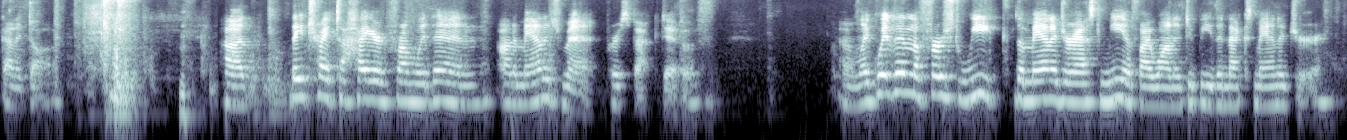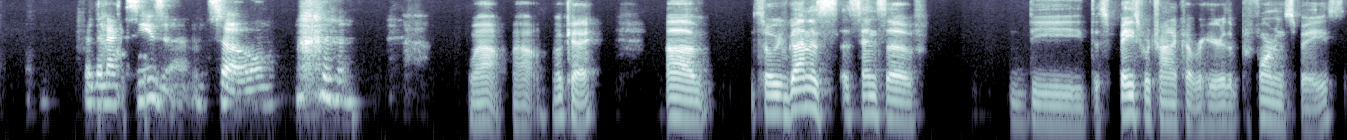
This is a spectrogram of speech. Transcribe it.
got a dog uh, they tried to hire from within on a management perspective um, like within the first week, the manager asked me if I wanted to be the next manager for the next season. So, wow, wow, okay. Um, so we've gotten a, a, sense of the the space we're trying to cover here, the performance space.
